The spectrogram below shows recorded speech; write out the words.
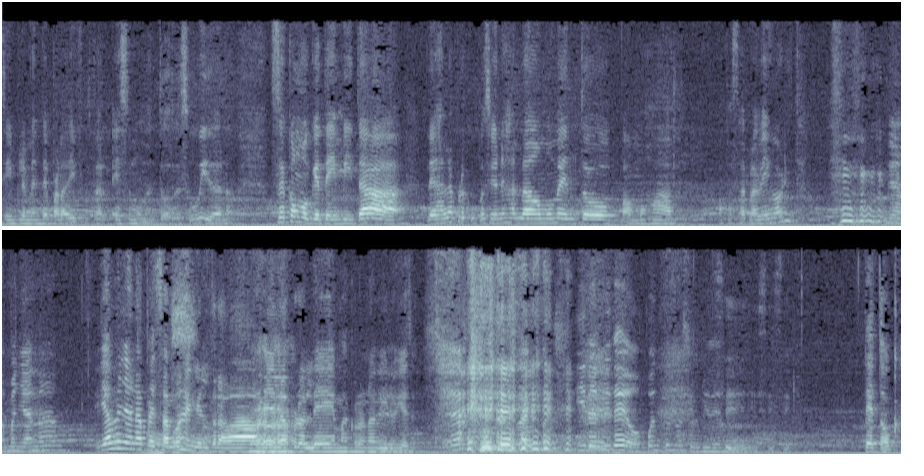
simplemente para disfrutar ese momento de su vida, ¿no? Entonces como que te invita a dejar las preocupaciones al lado un momento, vamos a, a pasarla bien ahorita. Ya mañana. Ya mañana pensamos en el trabajo, en los problemas, coronavirus y eso. Exacto. Y del video, cuéntanos el video. Sí, sí, sí. Te toca.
